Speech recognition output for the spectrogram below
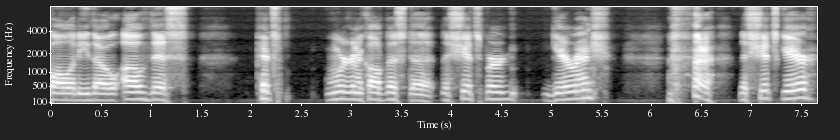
quality though of this Pitts. We're gonna call this the the Schittsburg gear wrench, the Schitz gear.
